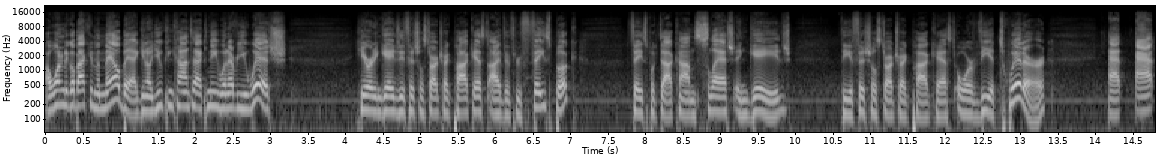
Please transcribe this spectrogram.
I wanted to go back into the mailbag. You know, you can contact me whenever you wish here at Engage, the official Star Trek podcast, either through Facebook, facebook.com slash engage, the official Star Trek podcast, or via Twitter at at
